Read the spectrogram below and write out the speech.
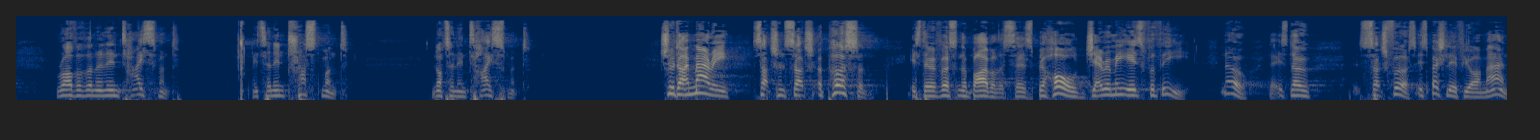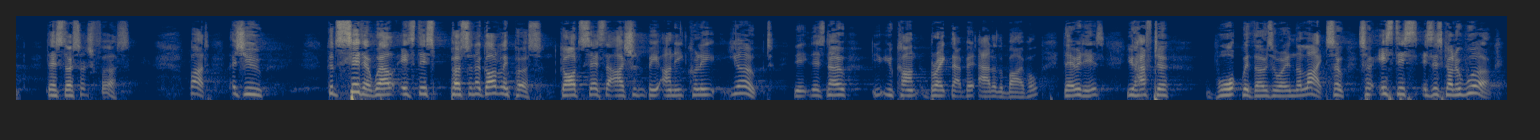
rather than an enticement. It's an entrustment, not an enticement. Should I marry such and such a person? Is there a verse in the Bible that says, Behold, Jeremy is for thee? No, there is no such verse, especially if you are a man. There's no such verse. But as you consider, well, is this person a godly person? God says that I shouldn't be unequally yoked. There's no, you can't break that bit out of the Bible. There it is. You have to walk with those who are in the light. So, so is this, is this going to work?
